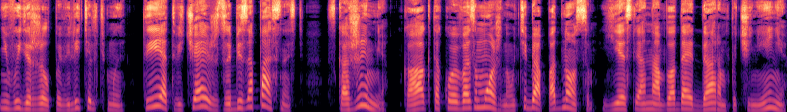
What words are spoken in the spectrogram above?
не выдержал повелитель тьмы. Ты отвечаешь за безопасность. Скажи мне, как такое возможно у тебя под носом? Если она обладает даром подчинения,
